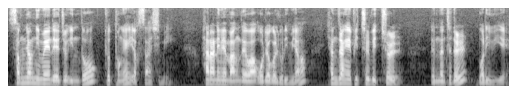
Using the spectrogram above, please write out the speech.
성령님의 내주 인도 교통의 역사하심이 하나님의 망대와 오력을 누리며 현장의 빛을 비출 렘넌트들 머리 위에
